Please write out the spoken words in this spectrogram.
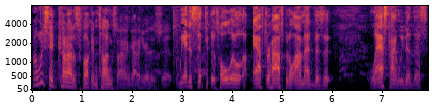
I wish they'd cut out his fucking tongue so I didn't gotta hear this shit. We had to sit through this whole little after hospital Ahmed visit last time we did this,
